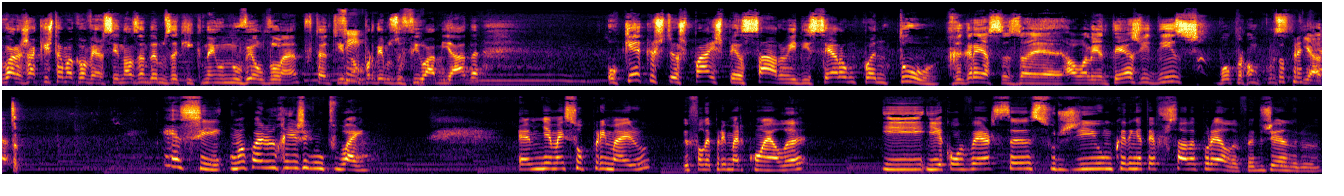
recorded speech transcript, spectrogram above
Agora, já que isto é uma conversa e nós andamos aqui que nem um novelo de lã, portanto, e Sim. não perdemos o fio à meada, o que é que os teus pais pensaram e disseram quando tu regressas eh, ao Alentejo e dizes vou para um curso para de teatro. É assim, o meu pai não reagiu muito bem. A minha mãe soube primeiro, eu falei primeiro com ela e, e a conversa surgiu um bocadinho até forçada por ela. Foi do género:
